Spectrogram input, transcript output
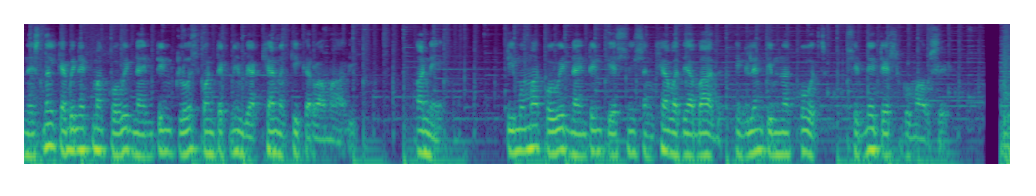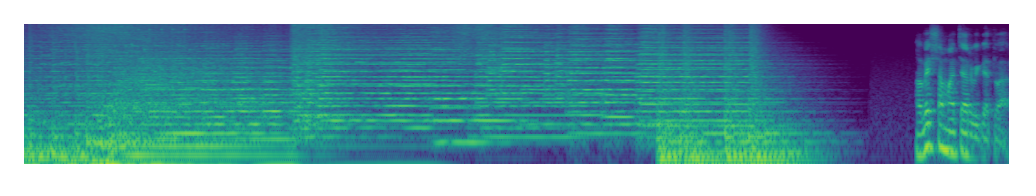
નેશનલ કેબિનેટમાં કોવિડ નાઇન્ટીન ક્લોઝ કોન્ટેક્ટની વ્યાખ્યા નક્કી કરવામાં આવી. અને ટીમોમાં કોવિડ નાઇન્ટીન કેસની સંખ્યા વધ્યા બાદ ઇંગ્લેન્ડ ટીમના કોચ સિડની ટેસ્ટ ગુમાવશે. હવે સમાચાર વિગતવાર.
